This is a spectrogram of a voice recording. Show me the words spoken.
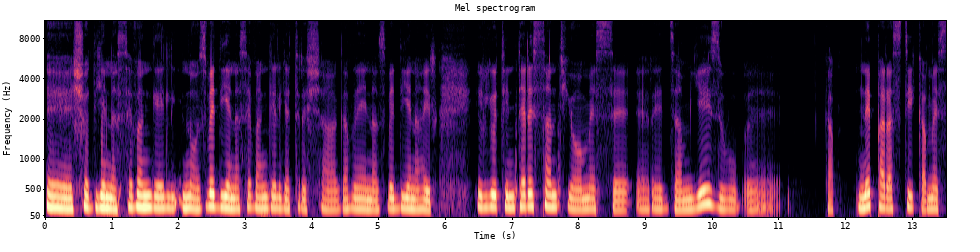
E, šodienas evangeli, no svedienas evangelija trešā gavēna svediena ir ir ļoti interesanti, jo mēs redzam Jēzu kā neparasti, ka mēs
